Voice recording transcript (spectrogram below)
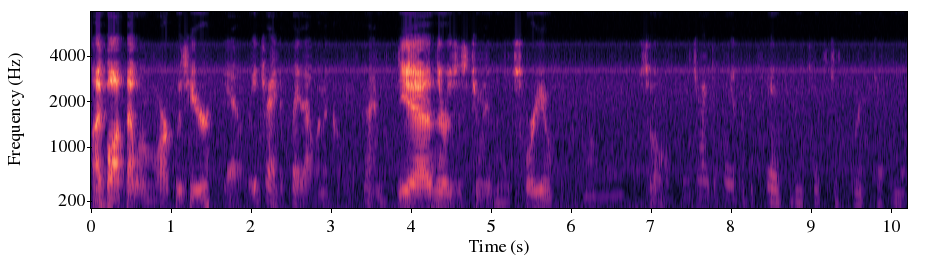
I Mm. bought that when Mark was here. Yeah, we tried to play that one a couple of times. Yeah, and there was just too many rules for you. So We tried to play it with the kids, and the kids just weren't getting it.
